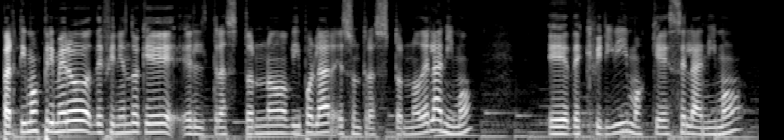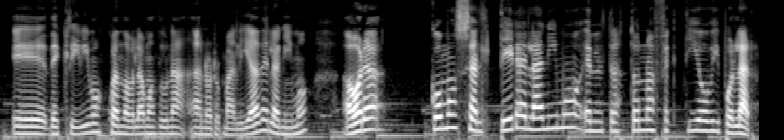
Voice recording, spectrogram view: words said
partimos primero definiendo que el trastorno bipolar es un trastorno del ánimo. Eh, describimos qué es el ánimo. Eh, describimos cuando hablamos de una anormalidad del ánimo. Ahora, ¿cómo se altera el ánimo en el trastorno afectivo bipolar?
